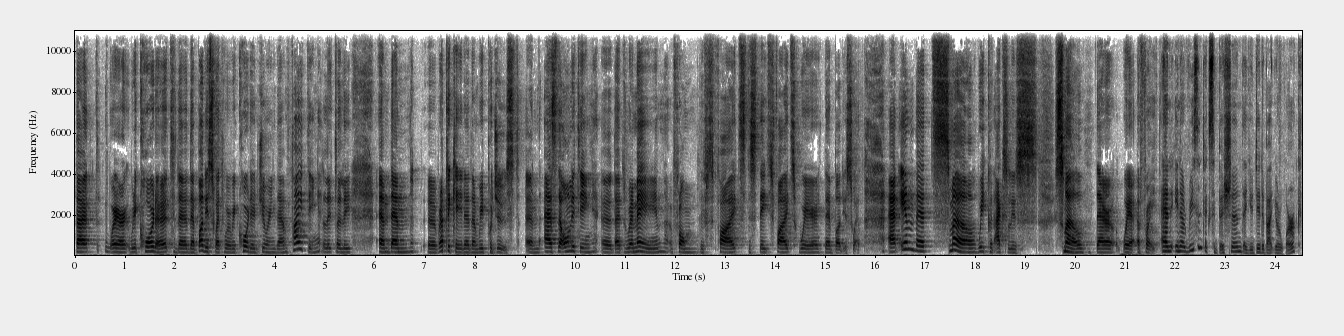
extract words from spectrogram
that were recorded, the, the body sweat were recorded during them fighting, literally, and then uh, replicated and reproduced. And as the only thing uh, that remained from these fights, the stage fights, were their body sweat. And in that smell, we could actually smell, they were afraid. And in a recent exhibition that you did about your work,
